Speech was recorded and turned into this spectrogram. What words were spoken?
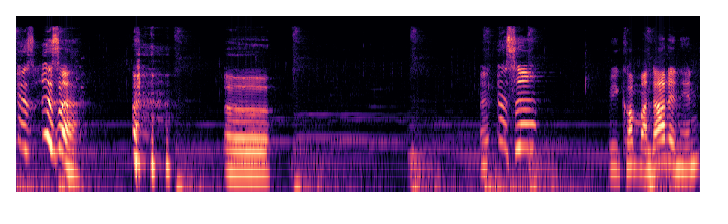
Es ist er. äh. Es ist er. Wie kommt man da denn hin?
